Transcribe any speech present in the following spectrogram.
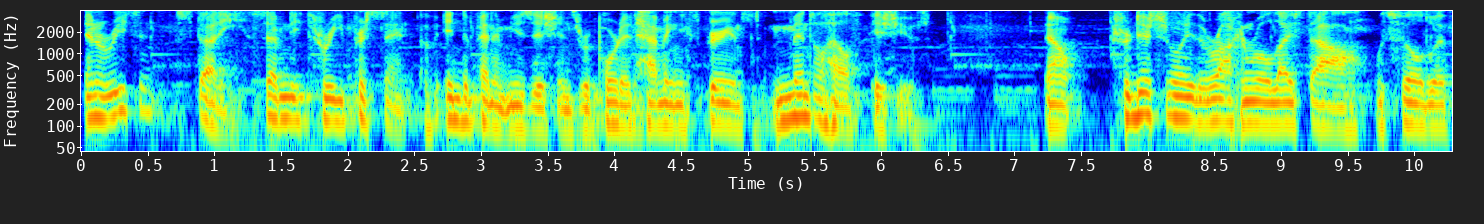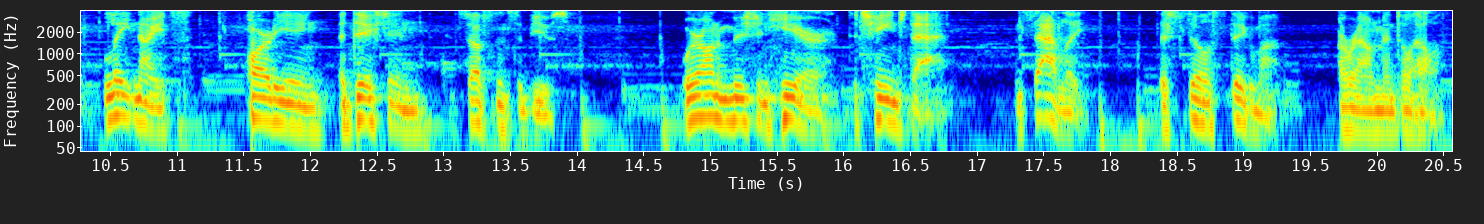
In a recent study, 73% of independent musicians reported having experienced mental health issues. Now, traditionally, the rock and roll lifestyle was filled with late nights, partying, addiction, and substance abuse. We're on a mission here to change that. And sadly, there's still a stigma around mental health.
